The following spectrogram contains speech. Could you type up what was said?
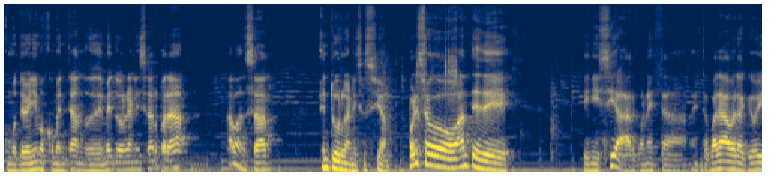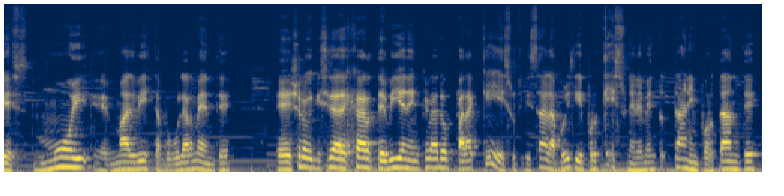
como te venimos comentando desde Método Organizar, para avanzar en tu organización. Por eso, antes de iniciar con esta, esta palabra que hoy es muy eh, mal vista popularmente, eh, yo lo que quisiera dejarte bien en claro para qué es utilizada la política y por qué es un elemento tan importante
